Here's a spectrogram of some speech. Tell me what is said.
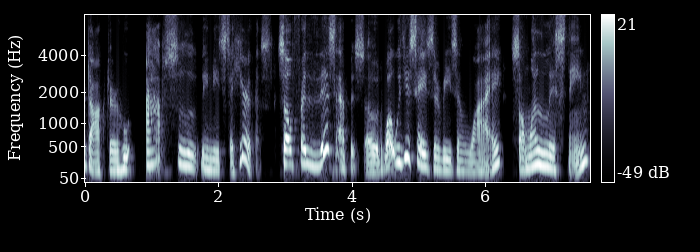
doctor who absolutely needs to hear this. So, for this episode, what would you say is the reason why someone listening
